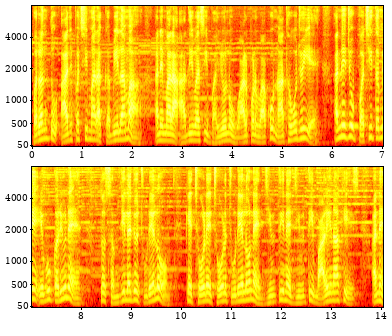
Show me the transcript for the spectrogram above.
પરંતુ આજ પછી મારા કબીલામાં અને મારા આદિવાસી ભાઈઓનો વાળ પણ વાકો ના થવો જોઈએ. અને જો પછી તમે એવું કર્યું ને, તો સમજી લેજો ચૂડેલો, કે છોડે છોડ ચૂડેલોને જીવતીને જીવતી બાળી નાખીશ. અને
